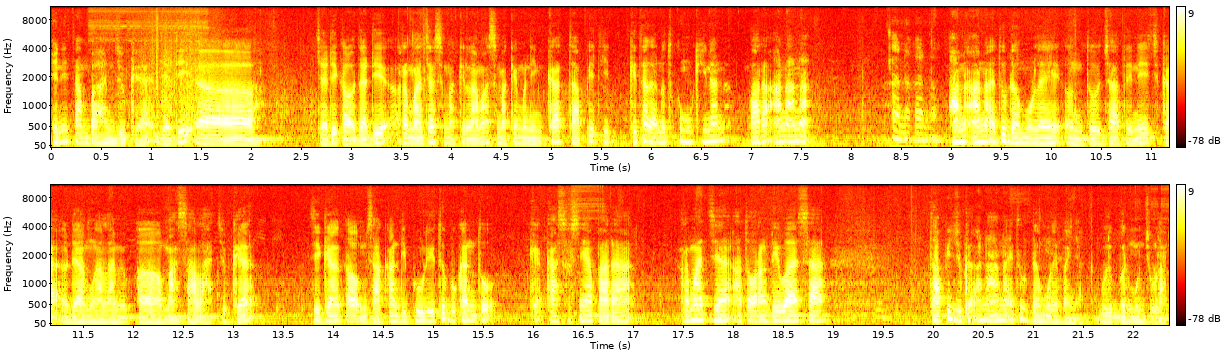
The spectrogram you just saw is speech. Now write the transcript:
Ini tambahan juga. Jadi eh, jadi kalau tadi remaja semakin lama semakin meningkat, tapi kita nggak nutup kemungkinan para anak-anak. Anak-anak Anak-anak itu udah mulai untuk saat ini juga udah mengalami eh, masalah juga. Jika kalau misalkan dibully itu bukan untuk kayak kasusnya para remaja atau orang dewasa, tapi juga anak-anak itu udah mulai banyak mulai bermunculan.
